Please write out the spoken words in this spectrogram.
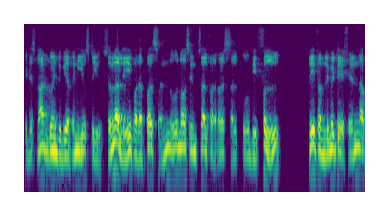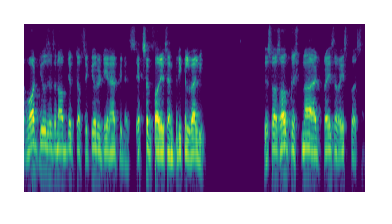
it is not going to be of any use to you. Similarly, for the person who knows himself or herself to be full, free from limitation, of what use is an object of security and happiness, except for its empirical value? This was how Krishna had praised a wise person.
